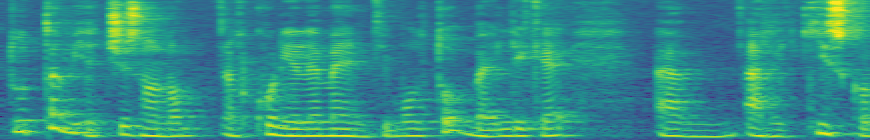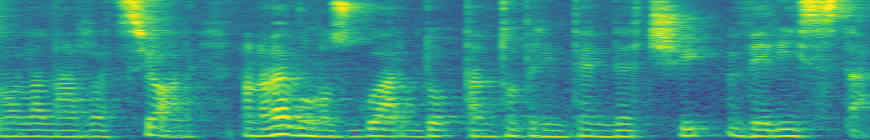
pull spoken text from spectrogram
Tuttavia ci sono alcuni elementi molto belli che ehm, arricchiscono la narrazione. Non aveva uno sguardo, tanto per intenderci, verista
